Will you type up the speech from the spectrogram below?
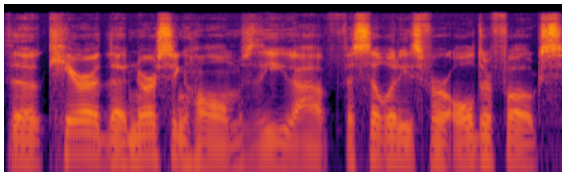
the care, of the nursing homes, the uh, facilities for older folks,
